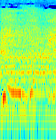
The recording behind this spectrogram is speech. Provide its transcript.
Sugar,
